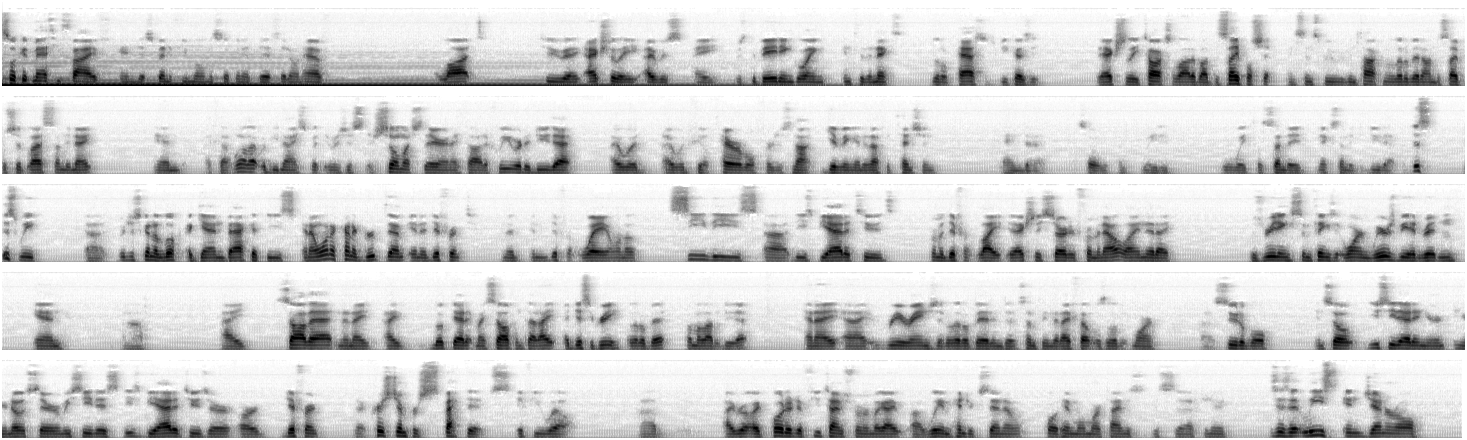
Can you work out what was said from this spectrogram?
let's look at Matthew five and uh, spend a few moments looking at this. I don't have a lot to uh, actually. I was I was debating going into the next little passage because it it actually talks a lot about discipleship. And since we've been talking a little bit on discipleship last Sunday night, and I thought, well, that would be nice, but it was just there's so much there, and I thought if we were to do that, I would I would feel terrible for just not giving it enough attention, and uh, so I waited. We'll wait till Sunday next Sunday to do that. But this this week, uh, we're just going to look again back at these, and I want to kind of group them in a different in a, in a different way. I want to see these uh, these beatitudes from a different light. It actually started from an outline that I was reading some things that Warren Wiersbe had written, and uh, I saw that, and then I, I looked at it myself and thought I, I disagree a little bit. I'm allowed to do that, and I and I rearranged it a little bit into something that I felt was a little bit more uh, suitable. And so you see that in your in your notes there, and we see this. These beatitudes are are different uh, Christian perspectives, if you will. Uh, I, wrote, I quoted a few times from a guy, uh, William Hendriksen. I'll quote him one more time this, this uh, afternoon. He says, at least in general,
